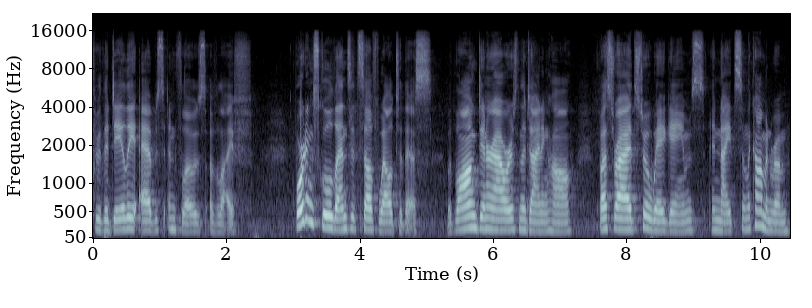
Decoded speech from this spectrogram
through the daily ebbs and flows of life. Boarding school lends itself well to this, with long dinner hours in the dining hall, bus rides to away games, and nights in the common room.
